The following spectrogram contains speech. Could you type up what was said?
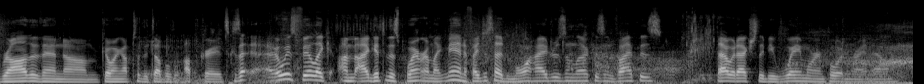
Rather than um, going up to the double upgrades. Because I, I always feel like I'm, I get to this point where I'm like, man, if I just had more Hydras and Lurkers and Vipers, that would actually be way more important right now.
